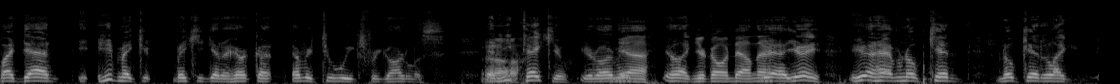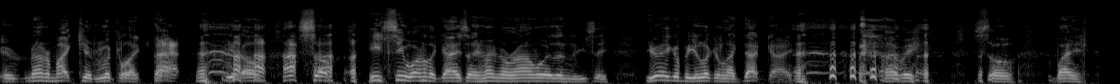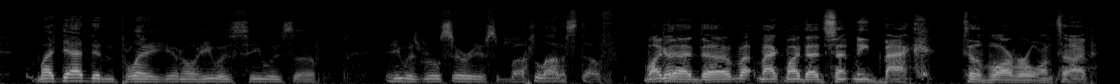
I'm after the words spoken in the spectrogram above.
my dad he- he'd make you make you get a haircut every two weeks, regardless, and Oh. he'd take you. You know what I mean? Yeah, You're like you're going down there. Yeah, you ain't, you don't have no kid, no kid like none of my kid look like that. You know, so he'd see one of the guys I hung around with, and he'd say, "You ain't gonna be looking like that guy." I mean, so my my dad didn't play. You know, he was he was uh, he was real serious about a lot of stuff. My dad, uh, Mac, my dad sent me back to the barber one time.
